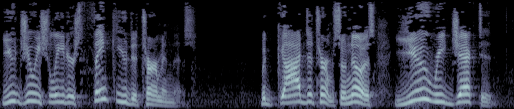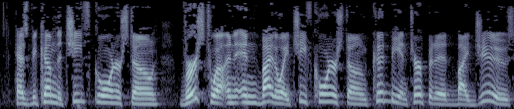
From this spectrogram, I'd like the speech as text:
you Jewish leaders think you determine this. But God determines. So notice, you rejected has become the chief cornerstone. Verse 12, and, and by the way, chief cornerstone could be interpreted by Jews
